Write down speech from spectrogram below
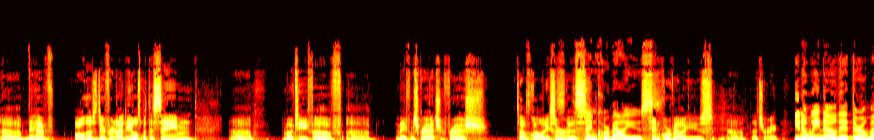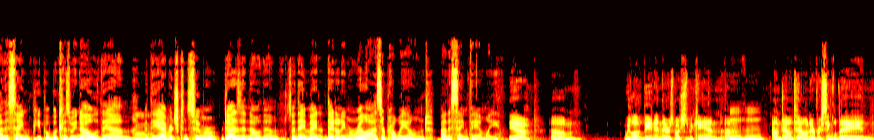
Uh, they have all those different ideals, but the same uh, motif of uh, made from scratch, fresh, top quality service, The same core values. same core values. Uh, that's right. You know, we know that they're owned by the same people because we know them, but Mm-hmm. the average consumer doesn't know them, so they may they don't even realize they're probably owned by the same family. Yeah. Um, we love being in there as much as we can. Uh, Mm-hmm. I'm downtown every single day, and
